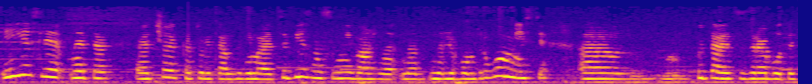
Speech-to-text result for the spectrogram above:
И если это э, человек, который там занимается бизнесом, неважно, на, на любом другом месте, э, пытается заработать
